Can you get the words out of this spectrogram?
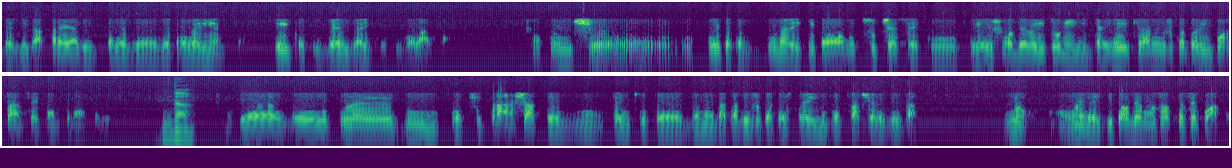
de Liga 3, din țările de, de proveniență. Inclusiv Belgia, inclusiv Olanda. Și atunci, uh, uite că unele echipe au avut succese cu ei și au devenit unii dintre ei chiar jucători importanți ai campionatului. Da. Uh, lucrurile nu pot fi tranșate în sensul că, domnule, dacă aveți jucători străini, nu pot face rezultat. Nu. Unele echipe au demonstrat că se poate.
